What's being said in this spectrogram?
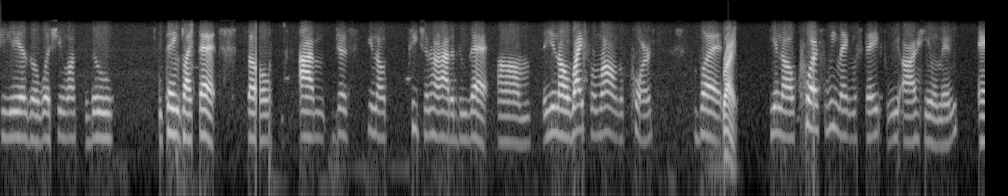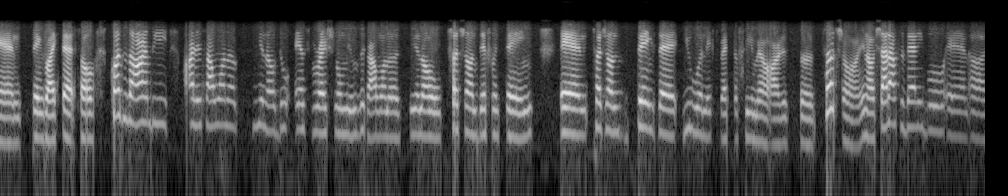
she is or what she wants to do, things like that. So I'm just, you know, teaching her how to do that. Um, you know, right from wrong, of course, but right. You know, of course, we make mistakes. We are human and things like that. So, of course, as an R&B artist, I want to, you know, do inspirational music. I want to, you know, touch on different things and touch on things that you wouldn't expect a female artist to touch on. You know, shout out to Danny Boo and uh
